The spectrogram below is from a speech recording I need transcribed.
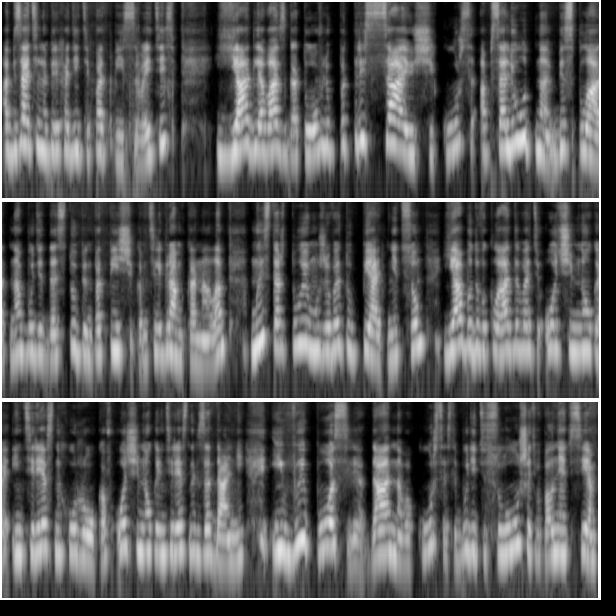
обязательно переходите, подписывайтесь. Я для вас готовлю потрясающий курс, абсолютно бесплатно, будет доступен подписчикам телеграм-канала. Мы стартуем уже в эту пятницу. Я буду выкладывать очень много интересных уроков, очень много интересных заданий. И вы после данного курса, если будете слушать, выполнять все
